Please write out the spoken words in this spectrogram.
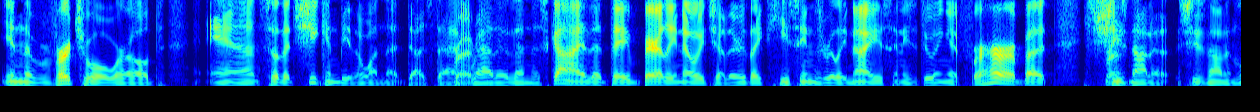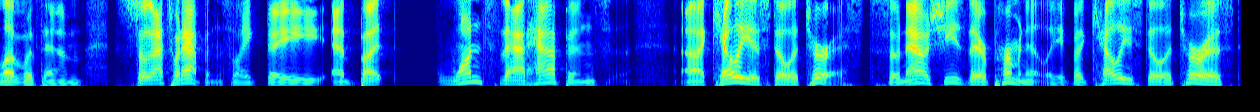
in the virtual world and so that she can be the one that does that Right. rather than this guy that they barely know each other. Like he seems really nice and he's doing it for her but she's not a she's not in love with him. So that's what happens. Like they uh, but once that happens uh, Kelly is still a tourist, so now she's there permanently. But Kelly's still a tourist,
